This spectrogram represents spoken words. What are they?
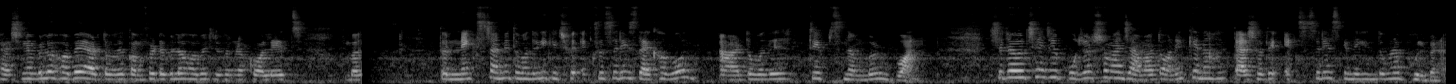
ফ্যাশনেবলও হবে আর তোমাদের কমফোর্টেবলও হবে যেটা তোমরা কলেজ বা তো নেক্সট আমি তোমাদেরকে কিছু অ্যাক্সেসরিজ দেখাবো। আর তোমাদের টিপস নাম্বার ওয়ান সেটা হচ্ছে যে পুজোর সময় জামা তো অনেক কেনা হয়, তার সাথে অ্যাক্সেসরিজ কিনতে কিন্তু তোমরা ভুলবে না।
